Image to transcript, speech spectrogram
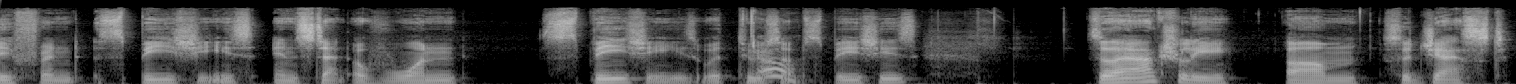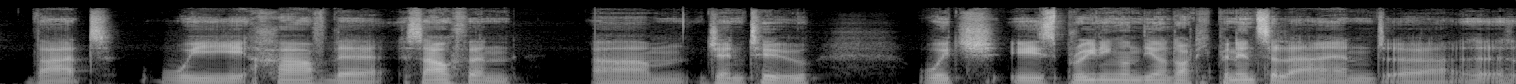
different species instead of one species with two Oh. subspecies. So they actually um, suggest that we have the southern um, Gentoo, which is breeding on the Antarctic Peninsula and uh,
